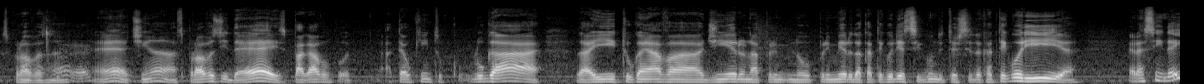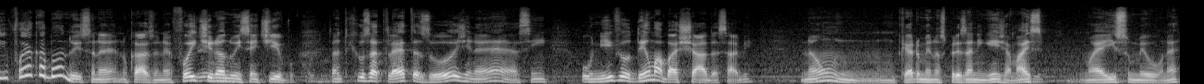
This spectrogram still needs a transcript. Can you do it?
as provas, né. é? tinha as provas de 10, pagava até o quinto lugar, daí tu ganhava dinheiro na, no primeiro da categoria, segundo e terceiro da categoria. Era assim, daí foi acabando isso, né, no caso, né, foi tirando o incentivo. Tanto que os atletas hoje, né, assim, o nível deu uma baixada, sabe? Não, não quero menosprezar ninguém jamais, não é isso meu, né?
